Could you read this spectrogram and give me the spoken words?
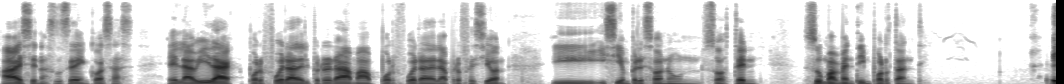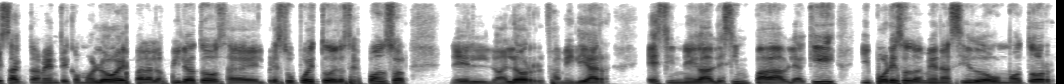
a veces nos suceden cosas en la vida por fuera del programa, por fuera de la profesión y, siempre son un sostén sumamente importante. Exactamente, como lo es para los pilotos, eh, el presupuesto de los sponsors, el valor familiar es innegable, es impagable aquí y por eso también ha sido un motor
